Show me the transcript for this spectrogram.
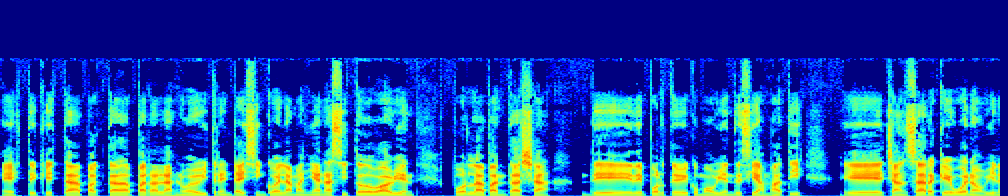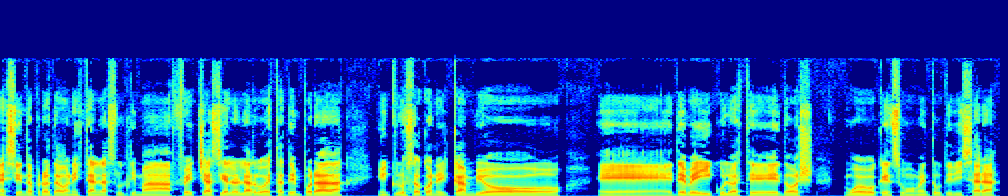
este que está pactada para las 9 y 35 de la mañana. Si todo va bien por la pantalla de Deporte B como bien decías Mati eh, Chanzar que bueno viene siendo protagonista en las últimas fechas y a lo largo de esta temporada incluso con el cambio eh, de vehículo este Dodge nuevo que en su momento utilizara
